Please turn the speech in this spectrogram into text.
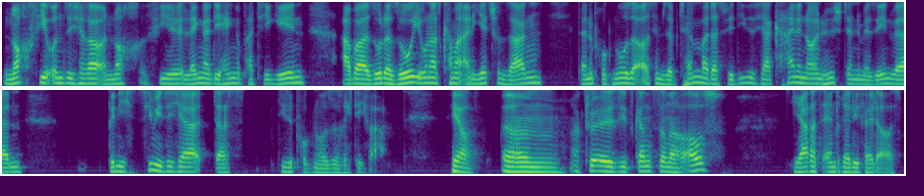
noch viel unsicherer und noch viel länger die Hängepartie gehen. Aber so oder so, Jonas, kann man eigentlich jetzt schon sagen, deine Prognose aus dem September, dass wir dieses Jahr keine neuen Höchststände mehr sehen werden, bin ich ziemlich sicher, dass diese Prognose richtig war. Ja, ähm, aktuell sieht es ganz danach aus. Jahresendrallye fällt aus.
